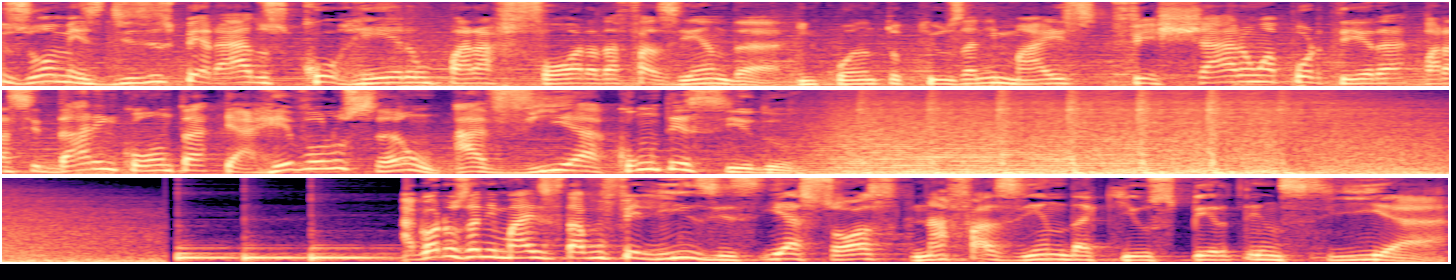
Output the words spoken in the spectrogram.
Os homens desesperados correram para fora da fazenda, enquanto que os animais fecharam a porteira para se darem conta que a revolução havia acontecido. Agora os animais estavam felizes e a sós na fazenda que os pertencia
